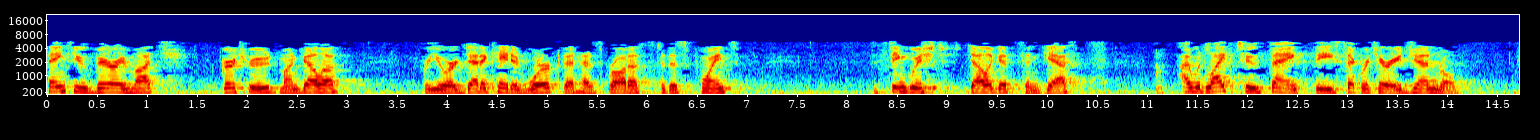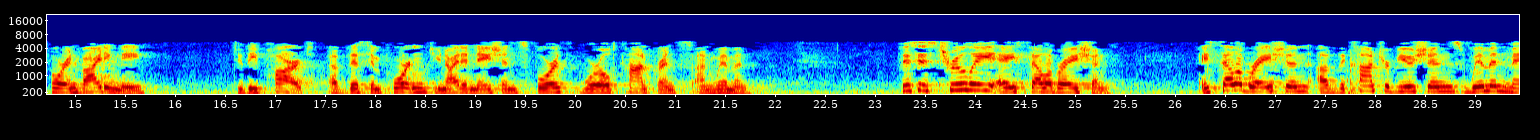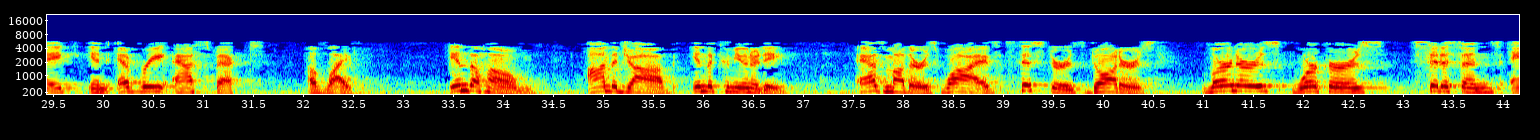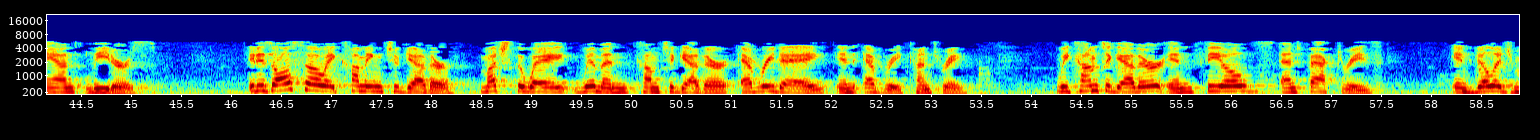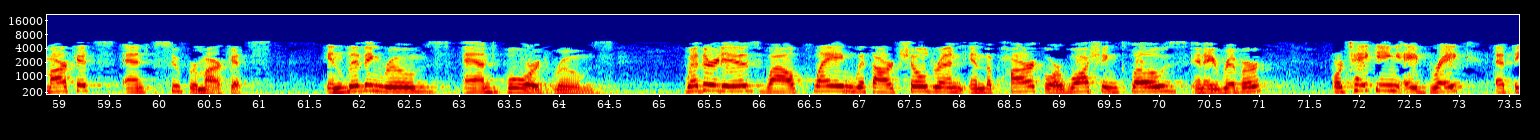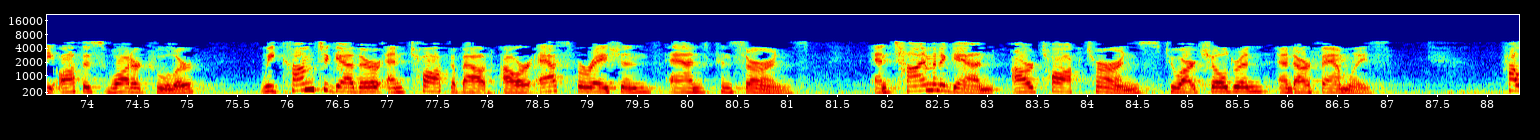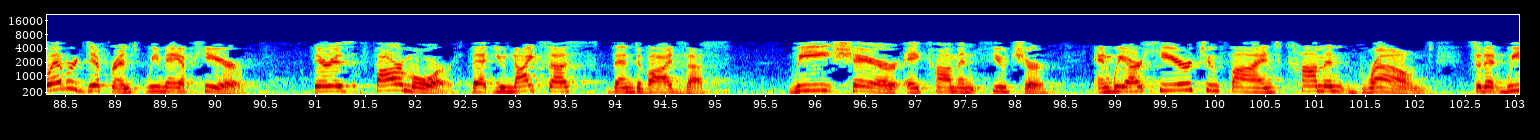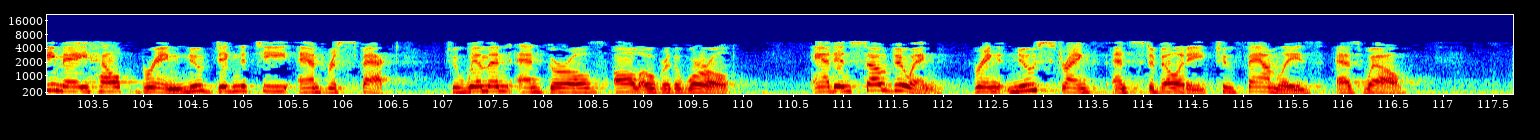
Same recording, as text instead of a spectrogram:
Thank you very much, Gertrude Mongella, for your dedicated work that has brought us to this point. Distinguished delegates and guests, I would like to thank the Secretary General for inviting me to be part of this important United Nations Fourth World Conference on Women. This is truly a celebration, a celebration of the contributions women make in every aspect of life in the home, on the job, in the community, as mothers, wives, sisters, daughters, learners, workers, citizens, and leaders. It is also a coming together much the way women come together every day in every country. We come together in fields and factories, in village markets and supermarkets, in living rooms and board rooms. Whether it is while playing with our children in the park or washing clothes in a river or taking a break at the office water cooler, we come together and talk about our aspirations and concerns. And time and again, our talk turns to our children and our families. However different we may appear, there is far more that unites us than divides us. We share a common future, and we are here to find common ground so that we may help bring new dignity and respect to women and girls all over the world. And in so doing, bring new strength and stability to families as well.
